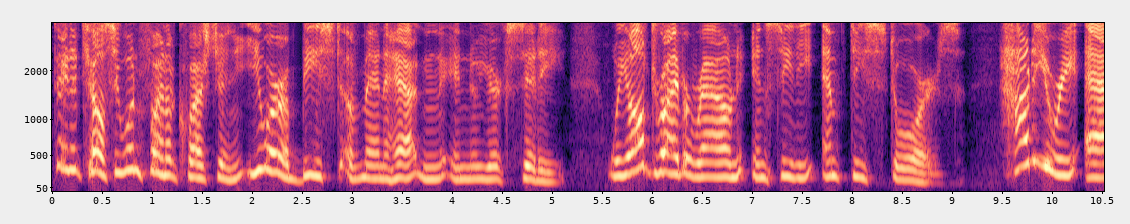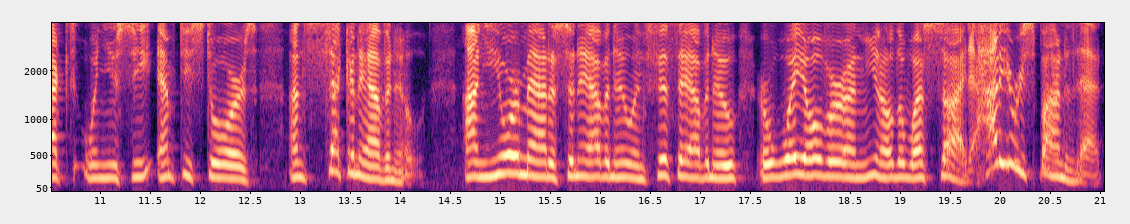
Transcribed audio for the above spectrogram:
Dana Telsey, one final question. You are a beast of Manhattan in New York City. We all drive around and see the empty stores. How do you react when you see empty stores on Second Avenue? On your Madison Avenue and Fifth Avenue or way over on, you know, the west side. How do you respond to that?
